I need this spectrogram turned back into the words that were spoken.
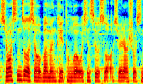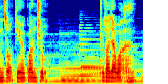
喜欢星座的小伙伴们可以通过微信搜索“学长说星座”订阅关注。祝大家晚安。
